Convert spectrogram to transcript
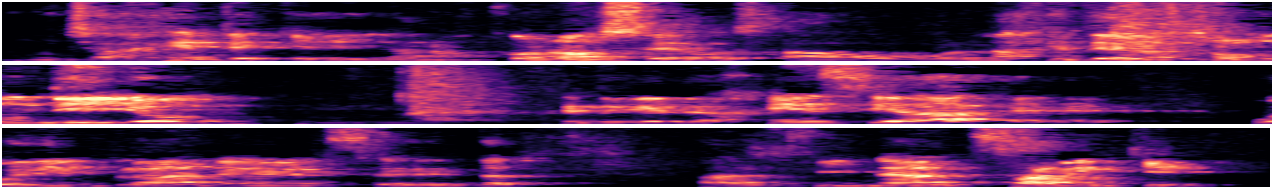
mucha gente que ya nos conoce, o sea, o la gente de nuestro mundillo, gente que de agencias, eh, wedding planners, eh, al final saben que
